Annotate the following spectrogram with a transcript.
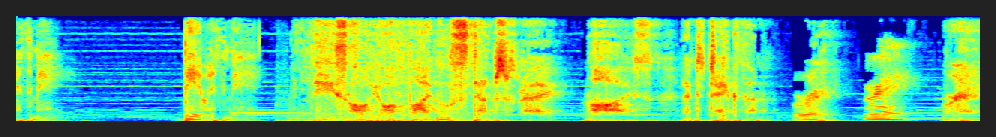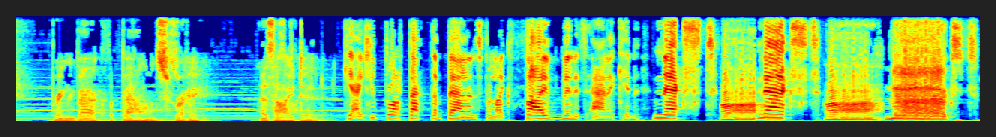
with me. Be with me. These are your final steps, Rey. Rise and take them. Rey, Rey. Rey. bring back the balance, Rey, as I did. Yeah, you brought back the balance for like five minutes, Anakin. Next! Ah. Next! Ah! Next!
